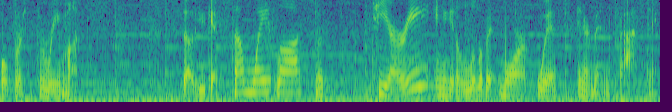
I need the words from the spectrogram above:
over 3 months. So you get some weight loss with TRE and you get a little bit more with intermittent fasting.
